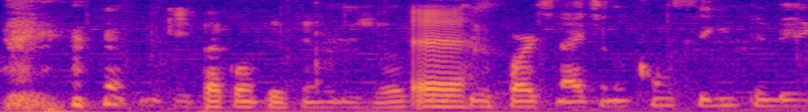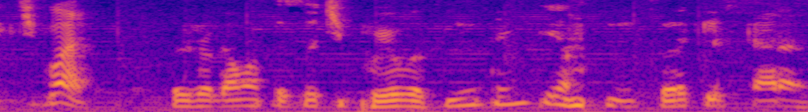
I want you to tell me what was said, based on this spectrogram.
o que tá acontecendo no jogo. É. Que o Fortnite eu não consigo entender. Tipo, ah, se eu jogar uma pessoa tipo eu assim, eu até entendo. Mas se for aqueles caras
